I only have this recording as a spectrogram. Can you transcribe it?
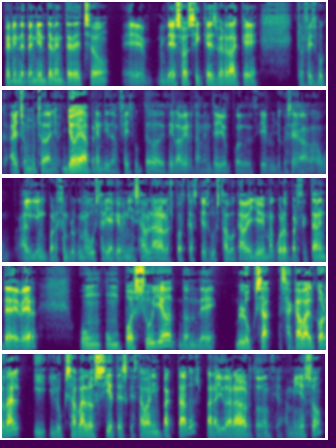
pero independientemente de hecho, eh, de eso sí que es verdad que, que el Facebook ha hecho mucho daño. Yo he aprendido en Facebook, que decirlo abiertamente. Yo puedo decir, yo que sé, a alguien, por ejemplo, que me gustaría que viniese a hablar a los podcasts, que es Gustavo Cabello, y me acuerdo perfectamente de ver un, un post suyo donde luxa- sacaba el cordal y, y luxaba los siete que estaban impactados para ayudar a la ortodoncia. A mí eso,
